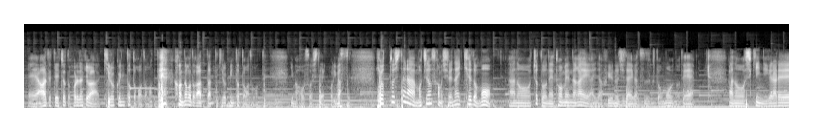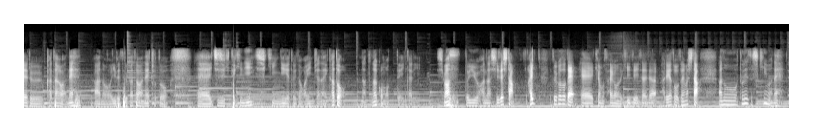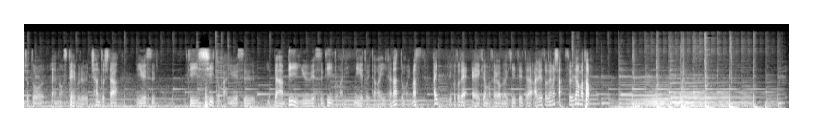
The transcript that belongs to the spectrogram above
えー、慌ててちょっとこれだけは記録に取っとこうと思って こんなことがあったって記録に取っとこうと思って。今放送しておりますひょっとしたら持ち直すかもしれないけどもあのちょっとね当面長い間冬の時代が続くと思うのであの資金逃げられる方はねあの入れてる方はねちょっと、えー、一時期的に資金逃げといた方がいいんじゃないかとなんとなく思っていたりしますという話でした。はい。ということで、えー、今日も最後まで聞いていただいてありがとうございました。あのとりあえず資金はね、ちょっとあのステーブル、ちゃんとした US USDC とか US、BUSD とかに逃げといた方がいいかなと思います。はい。ということで、えー、今日も最後まで聞いていただいてありがとうございました。それではまた。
